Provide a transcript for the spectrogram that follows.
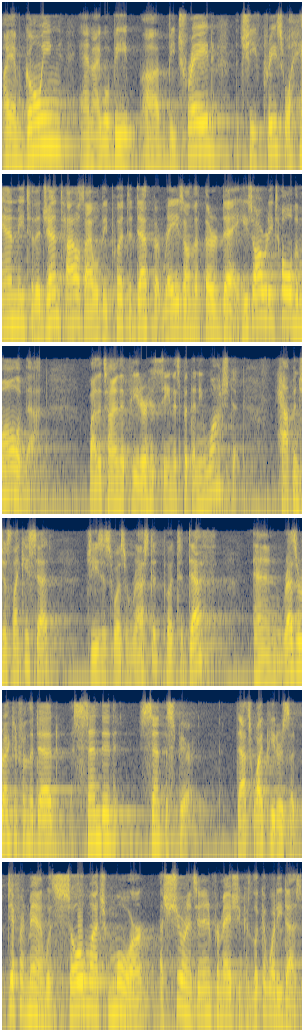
I am going, and I will be uh, betrayed. Chief priests will hand me to the Gentiles. I will be put to death, but raised on the third day. He's already told them all of that by the time that Peter has seen this, but then he watched it. Happened just like he said. Jesus was arrested, put to death, and resurrected from the dead, ascended, sent the Spirit. That's why Peter's a different man with so much more assurance and information, because look at what he does.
